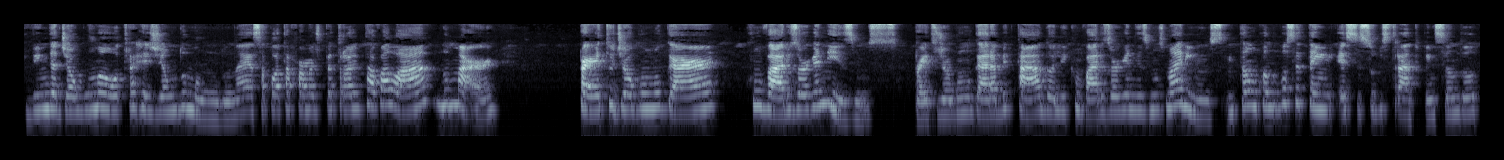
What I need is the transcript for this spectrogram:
vinda de alguma outra região do mundo, né? Essa plataforma de petróleo estava lá no mar, perto de algum lugar com vários organismos, perto de algum lugar habitado ali com vários organismos marinhos. Então, quando você tem esse substrato, pensando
